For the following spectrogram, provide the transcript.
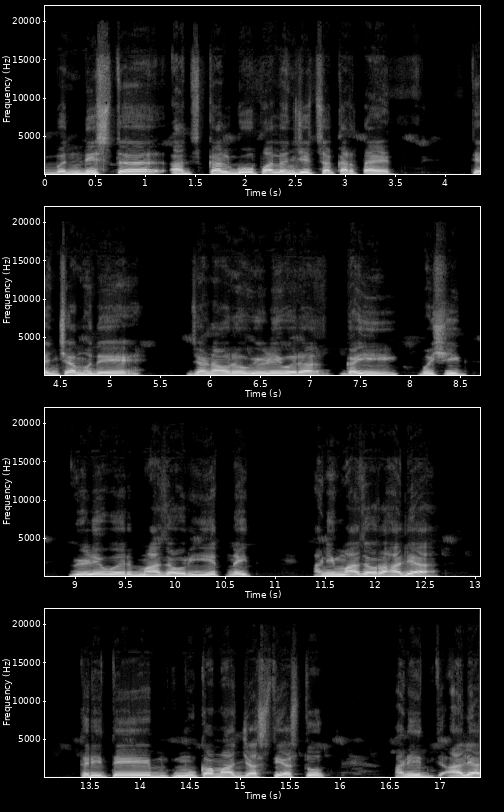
बंदिस्त आजकाल गोपालन जे करतायत त्यांच्यामध्ये जनावरं वेळेवर गाई म्हशी वेळेवर माझावर येत नाहीत आणि माझावर आल्या तरी ते मुकामात जास्ती असतो आणि आल्या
